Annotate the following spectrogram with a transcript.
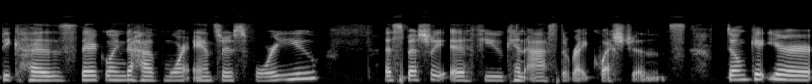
because they're going to have more answers for you, especially if you can ask the right questions. Don't get your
